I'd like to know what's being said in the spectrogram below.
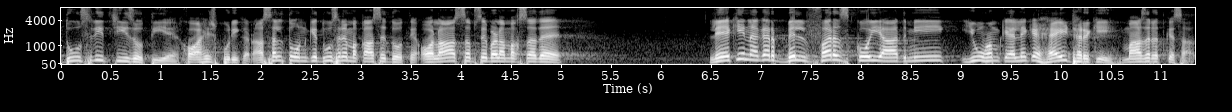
दूसरी चीज़ होती है, ख्वाहिश पूरी कर असल तो उनके दूसरे मकासद होते हैं। औलाद सबसे बड़ा मकसद है लेकिन अगर बिल फ़र्ज़ कोई आदमी, यूँ हम कह लें कि है ही ठरकी, माजरत के साथ,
